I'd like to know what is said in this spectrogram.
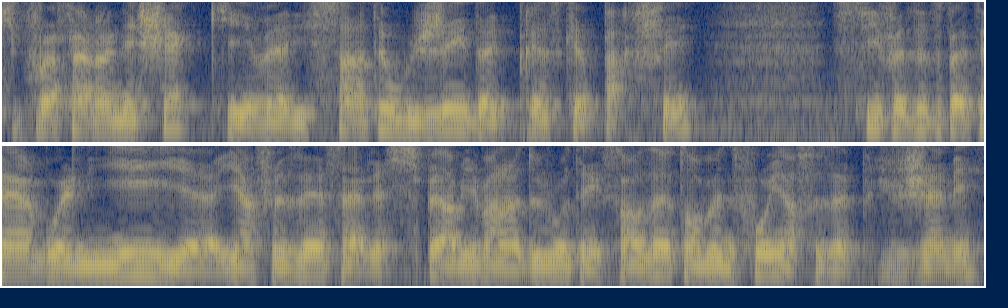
qui pouvaient faire un échec. Il, avait- il se sentait obligé d'être presque parfait. S'il faisait du patin à aligné, il, euh, il en faisait, ça allait super bien pendant deux jours. Il extraordinaire, il tombait une fois, il en faisait plus jamais.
